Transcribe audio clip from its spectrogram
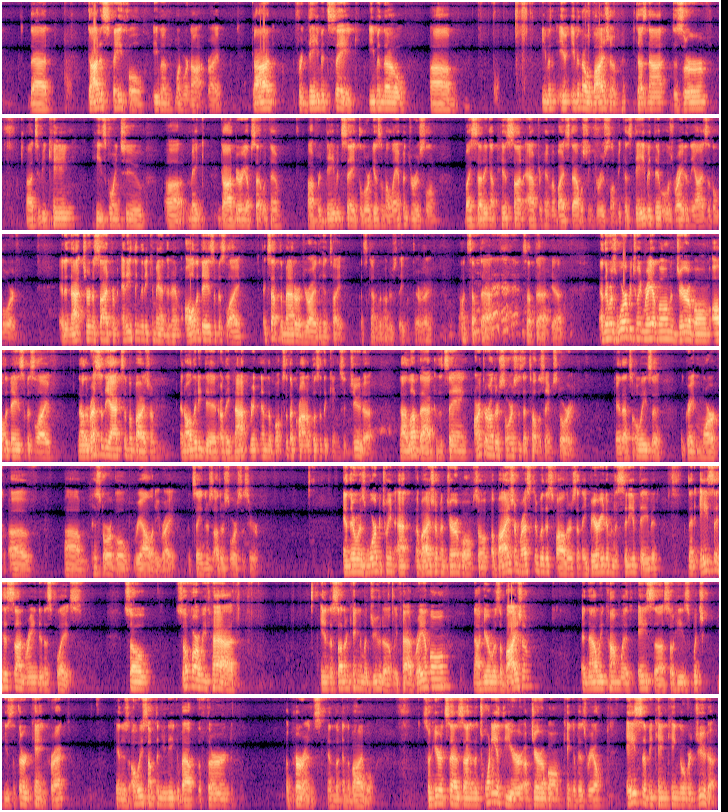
that God is faithful even when we're not, right? God, for David's sake, even though um, even even though Abijam does not deserve uh, to be king, he's going to uh, make God very upset with him. Uh, for David's sake, the Lord gives him a lamp in Jerusalem by setting up his son after him and by establishing Jerusalem, because David did what was right in the eyes of the Lord and did not turn aside from anything that he commanded him all the days of his life, except the matter of Uriah the Hittite. That's kind of an understatement there, right? I'll accept that. accept that, yeah. And there was war between Rehoboam and Jeroboam all the days of his life. Now the rest of the acts of Abijam and all that he did, are they not written in the books of the chronicles of the kings of Judah? Now I love that because it's saying, aren't there other sources that tell the same story? Okay, that's always a, a great mark of um, historical reality, right? It's saying there's other sources here. And there was war between Abijam and Jeroboam. So Abijam rested with his fathers, and they buried him in the city of David. Then Asa, his son, reigned in his place. So, so far we've had in the southern kingdom of Judah, we've had Rehoboam. Now here was Abijam, and now we come with Asa. So he's which he's the third king, correct? Okay, there's always something unique about the third occurrence in the in the Bible. So here it says, uh, in the 20th year of Jeroboam, king of Israel, Asa became king over Judah,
